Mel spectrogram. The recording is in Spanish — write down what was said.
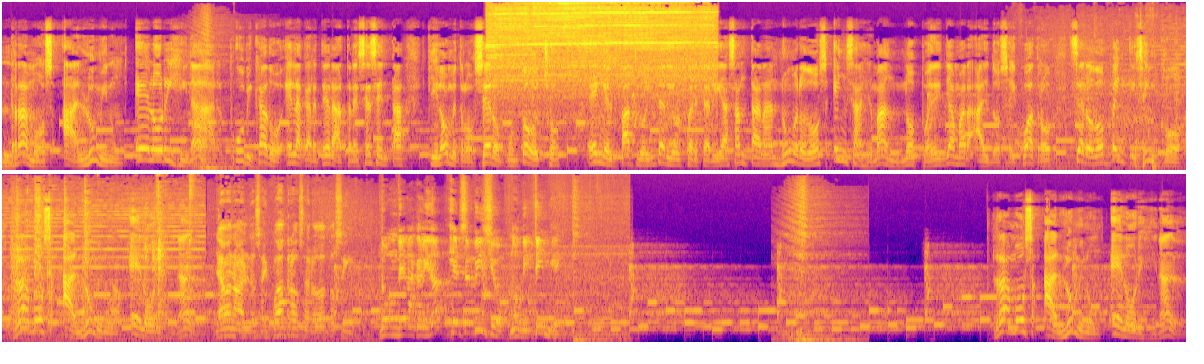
Ramos Aluminum, el original, ubicado en la carretera 360, kilómetro 0.8, en el patio interior Ferretería Santana, número 2, en San Germán. Nos pueden llamar al 264-0225. Ramos Aluminum, el original. Llámanos al 264-0225. Donde la calidad y el servicio nos distinguen. Ramos Aluminum, el original.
